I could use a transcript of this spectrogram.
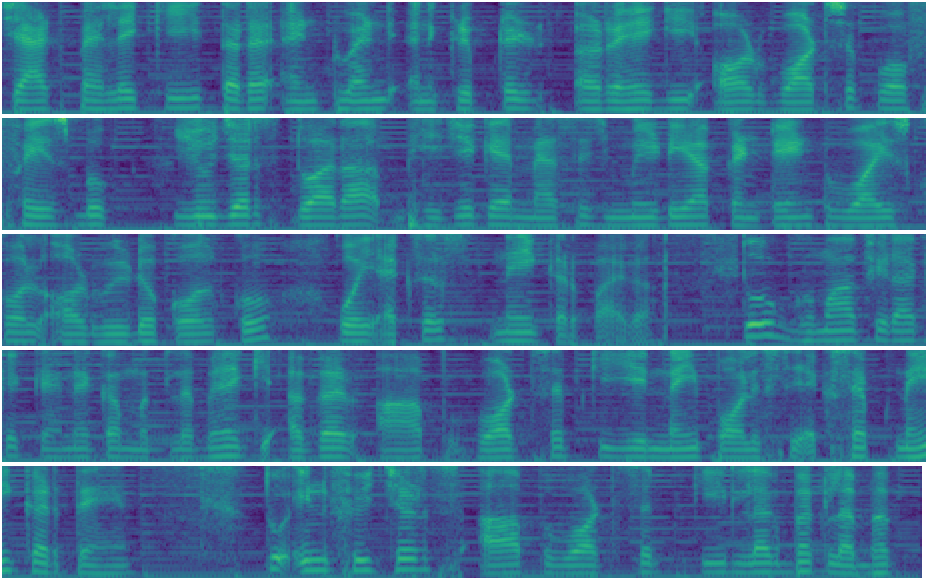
चैट पहले की तरह एंड टू एंड एनक्रिप्टेड रहेगी और व्हाट्सएप व फेसबुक यूज़र्स द्वारा भेजे गए message media content voice call और वीडियो कॉल को कोई एक्सेस नहीं कर पाएगा। तो घुमा फिरा के कहने का मतलब है कि अगर आप व्हाट्सएप की ये नई पॉलिसी एक्सेप्ट नहीं करते हैं तो इन फ्यूचर्स आप व्हाट्सएप की लगभग लगभग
